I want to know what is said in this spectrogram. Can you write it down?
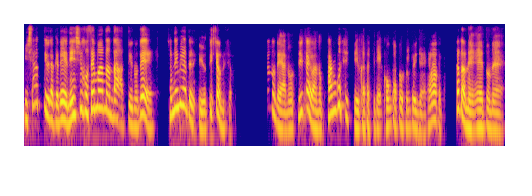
医者っていうだけで年収5000万なんだっていうので、金目当てで言ってきちゃうんですよ。なので、あの、次回はあの、看護師っていう形で婚活をするといいんじゃないかなと。ただね、えっ、ー、とね、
